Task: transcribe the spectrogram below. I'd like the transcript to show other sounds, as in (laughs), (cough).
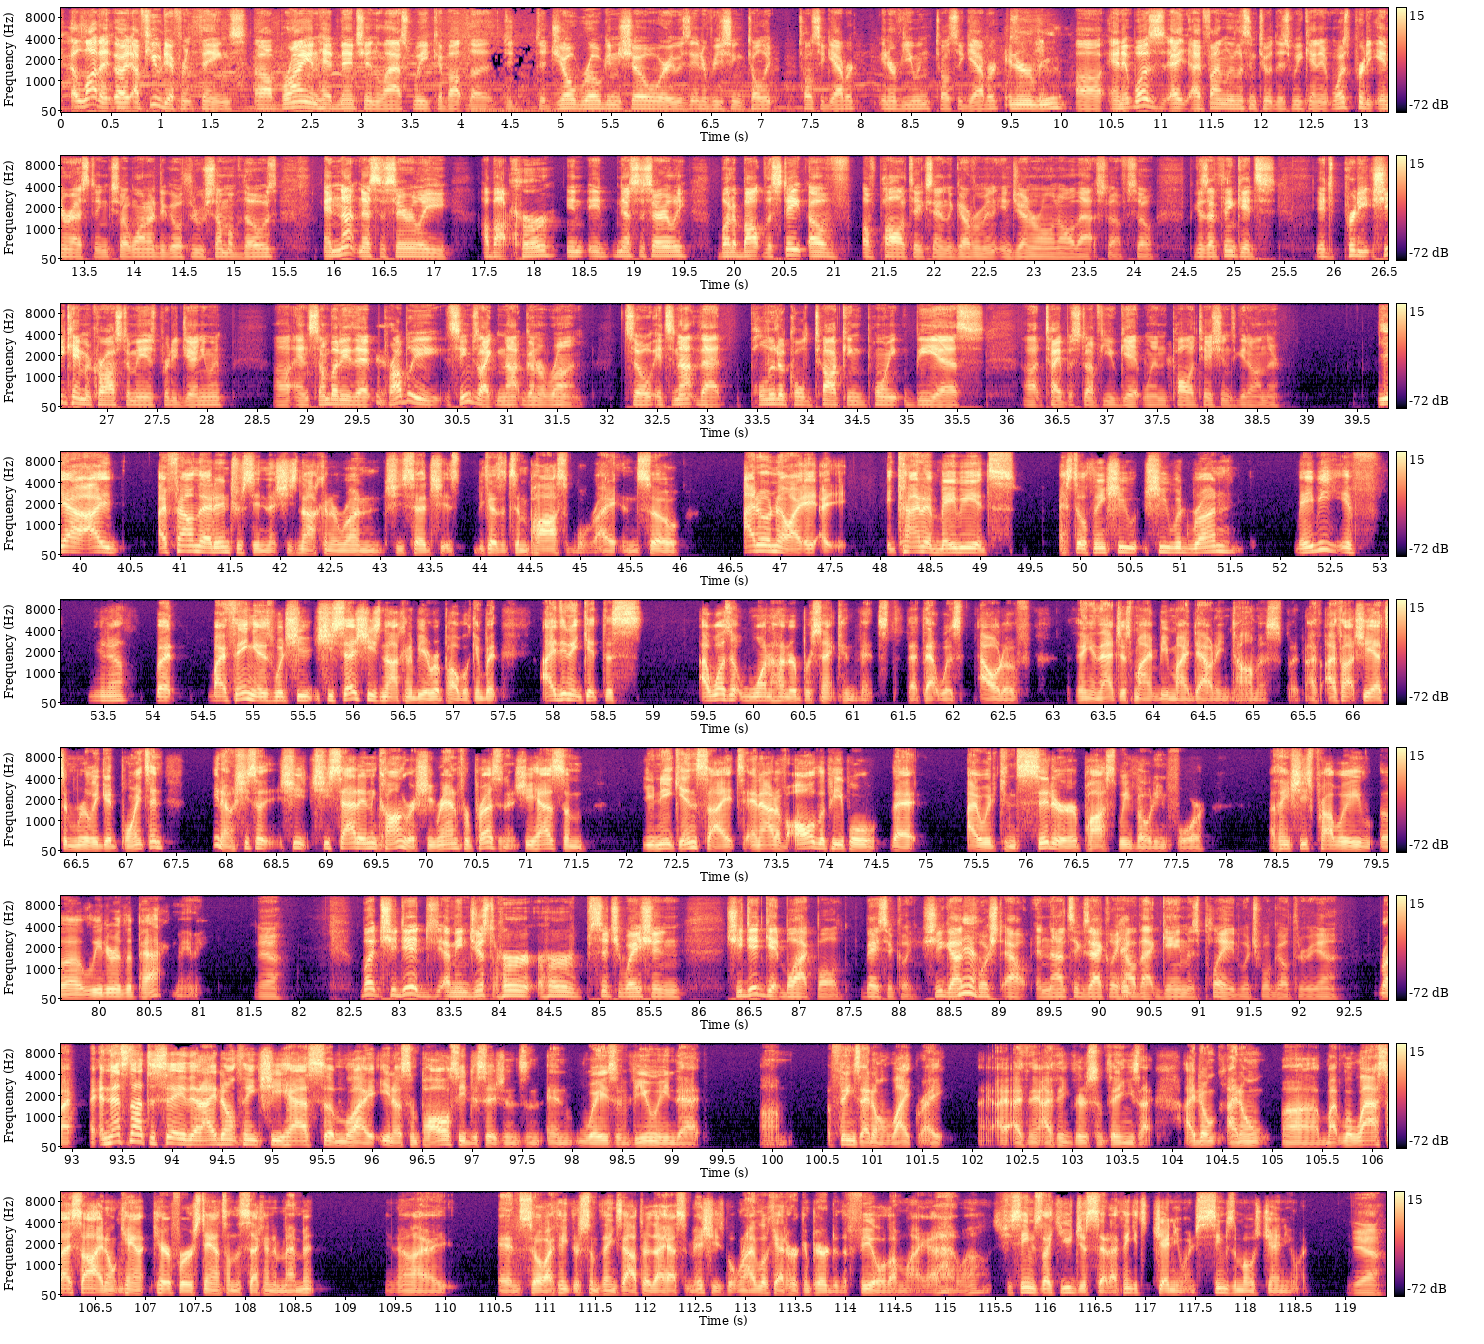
a lot of a few different things. Uh, Brian had mentioned last week about the, the, the Joe Rogan show where he was interviewing Tulsi, Tulsi Gabbard, interviewing Tulsi Gabbard. Interview. Uh, and it was I, I finally listened to it this weekend. It was pretty interesting, so I wanted to go through some of those, and not necessarily about her in, in necessarily, but about the state of of politics and the government in general and all that stuff. So because I think it's it's pretty. She came across to me as pretty genuine uh, and somebody that probably seems like not going to run. So it's not that political talking point BS uh, type of stuff you get when politicians get on there. Yeah, I I found that interesting that she's not going to run. She said she's because it's impossible, right? And so I don't know. I, I it kind of maybe it's. I still think she she would run, maybe if you know. But my thing is, what she she says she's not going to be a Republican, but I didn't get this. I wasn't 100% convinced that that was out of the thing. And that just might be my doubting Thomas. But I, I thought she had some really good points. And, you know, she's a, she, she sat in Congress. She ran for president. She has some unique insights. And out of all the people that I would consider possibly voting for, I think she's probably a leader of the pack, maybe. Yeah. But she did. I mean, just her, her situation she did get blackballed basically she got yeah. pushed out and that's exactly how that game is played which we'll go through yeah right and that's not to say that i don't think she has some like you know some policy decisions and, and ways of viewing that um of things i don't like right I, I think I think there's some things I, I don't I don't uh but the last I saw I don't can't care for her stance on the Second Amendment. You know, I and so I think there's some things out there that has some issues. But when I look at her compared to the field, I'm like, ah, well, she seems like you just said. I think it's genuine. She seems the most genuine. Yeah,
